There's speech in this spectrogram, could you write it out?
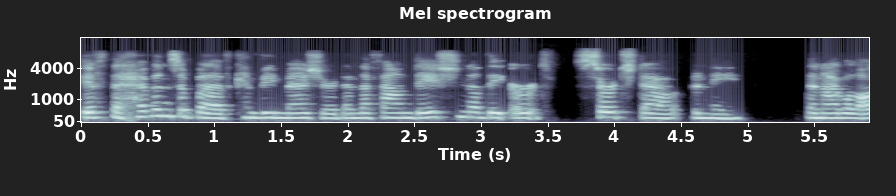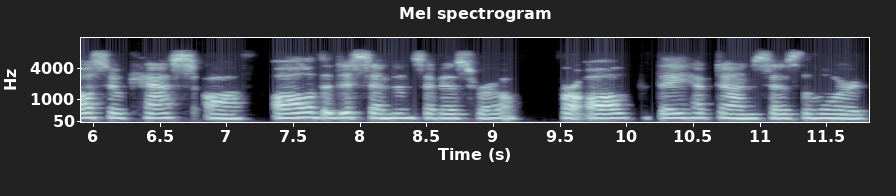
If the heavens above can be measured and the foundation of the earth searched out beneath, then I will also cast off all of the descendants of Israel for all that they have done, says the Lord.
